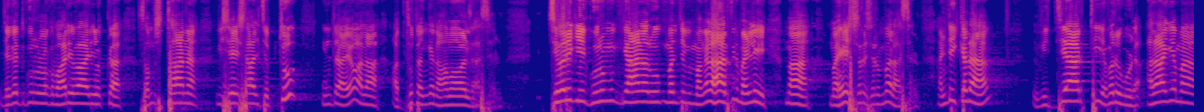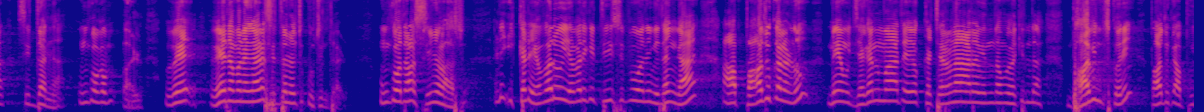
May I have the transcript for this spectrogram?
జగద్గురువులకు వారి వారి యొక్క సంస్థాన విశేషాలు చెప్తూ ఉంటాయో అలా అద్భుతంగా నామావళి రాశాడు. చివరికి గురు జ్ఞాన రూపం అని చెప్పి మంగళహారతిని మళ్ళీ మా మహేశ్వర శర్మ రాశాడు. అంటే ఇక్కడ విద్యార్థి ఎవరు కూడా అలాగే మా సిద్ధన్న ఇంకొక వాళ్ళు వే వేదమనగానే సిద్ధన వచ్చి కూర్చుంటాడు. ఇంకో తర్వాత శ్రీనివాసు. అంటే ఇక్కడ ఎవరు ఎవరికి తీసిపోని విధంగా ఆ పాదుకలను మేము జగన్మాత యొక్క చరణారవిందముల కింద భావించుకొని పాదుక పూజ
